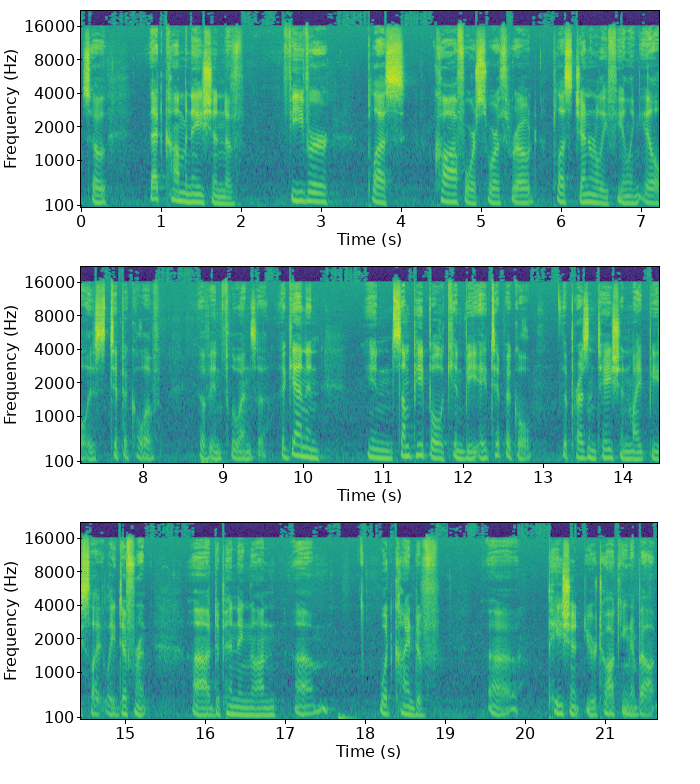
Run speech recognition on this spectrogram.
So that combination of fever plus cough or sore throat plus generally feeling ill is typical of, of influenza. Again, in, in some people, it can be atypical the presentation might be slightly different uh, depending on um, what kind of uh, patient you're talking about.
